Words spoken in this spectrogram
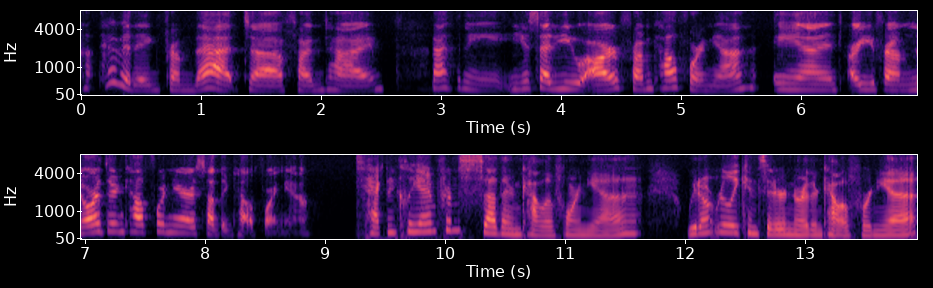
pivoting from that uh, fun time, Bethany, you said you are from California, and are you from Northern California or Southern California? Technically, I'm from Southern California. We don't really consider Northern California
